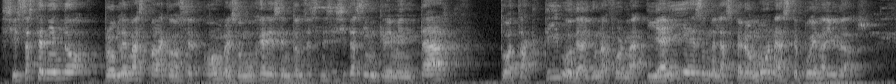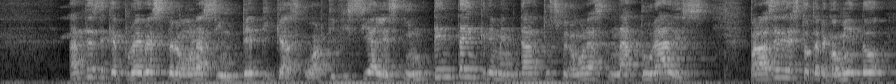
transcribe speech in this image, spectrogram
Si estás teniendo problemas para conocer hombres o mujeres, entonces necesitas incrementar tu atractivo de alguna forma y ahí es donde las feromonas te pueden ayudar. Antes de que pruebes feromonas sintéticas o artificiales, intenta incrementar tus feromonas naturales. Para hacer esto te recomiendo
